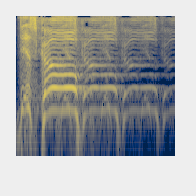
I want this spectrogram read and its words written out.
Disco! Disco! Disco!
